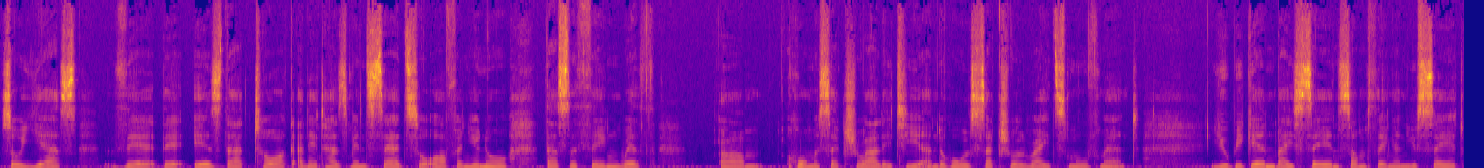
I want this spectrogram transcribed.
So yes, there there is that talk, and it has been said so often. You know, that's the thing with um, homosexuality and the whole sexual rights movement. You begin by saying something and you say it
